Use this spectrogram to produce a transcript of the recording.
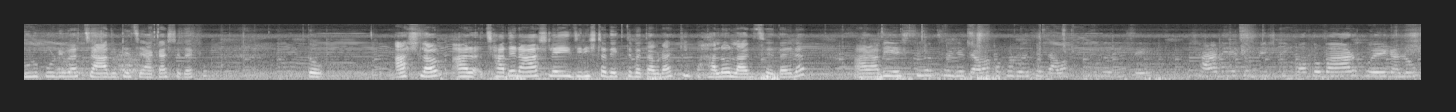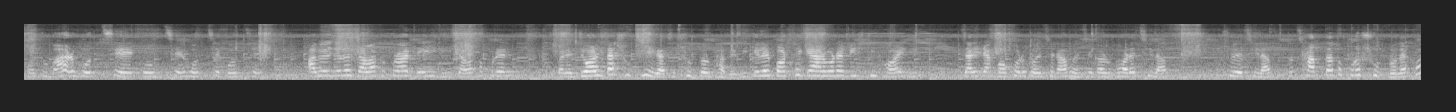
গুরু পূর্ণিমার চাঁদ উঠেছে আকাশে দেখো। তো আসলাম আর ছাদে না আসলে এই জিনিসটা দেখতে পেতাম না কি ভালো লাগছে তাই না? আর আমি এসছি হচ্ছে যে জামা কাপড় রয়েছে, জামা কাপড় রয়েছে সারাদিনে তো বৃষ্টি কতবার হয়ে গেল, কতবার হচ্ছে, কমছে, হচ্ছে করছে আমি ওই জন্য জামা কাপড় আর নেইনি জামা কাপড়ের মানে জলটা শুকিয়ে গেছে সুন্দরভাবে। বিকেলের পর থেকে আর মনে বৃষ্টি হয়নি। জানি না কখন হয়েছে, না হয়েছে, কারণ ঘরে ছিলাম, শুয়েছিলাম। তো ছাদটা তো পুরো শুকনো, দেখো,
